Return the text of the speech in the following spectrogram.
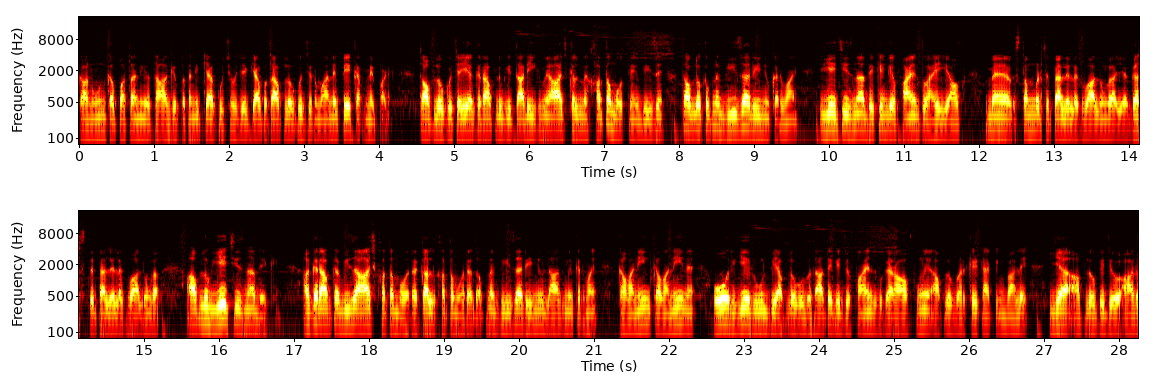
कानून का पता नहीं होता, आगे पता नहीं क्या कुछ हो जाए, क्या पता आप लोगों को जुर्माने पे करने पड़े। तो आप लोगों को चाहिए, अगर आप लोग की तारीख में आजकल में ख़त्म होते हैं वीज़े तो आप लोग अपना वीज़ा रीन्यू करवाएँ। ये चीज़ ना देखेंगे फ़ाइन तो है ही आप। मैं सितंबर से पहले लगवा लूँगा या अगस्त से पहले लगवा लूँगा। आप लोग ये चीज़ ना देखें। अगर आपका वीज़ा आज ख़त्म हो रहा है, कल ख़त्म हो रहा है तो अपना वीज़ा रीन्यू लाजमी करवाएँ। कवानीन कवानीन है। और ये रूल भी आप लोगों को बताते कि जो फाइन्स वगैरह ऑफ़ हुए आप लोग वर्क टाइपिंग वाले या आप लोग के जो आर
